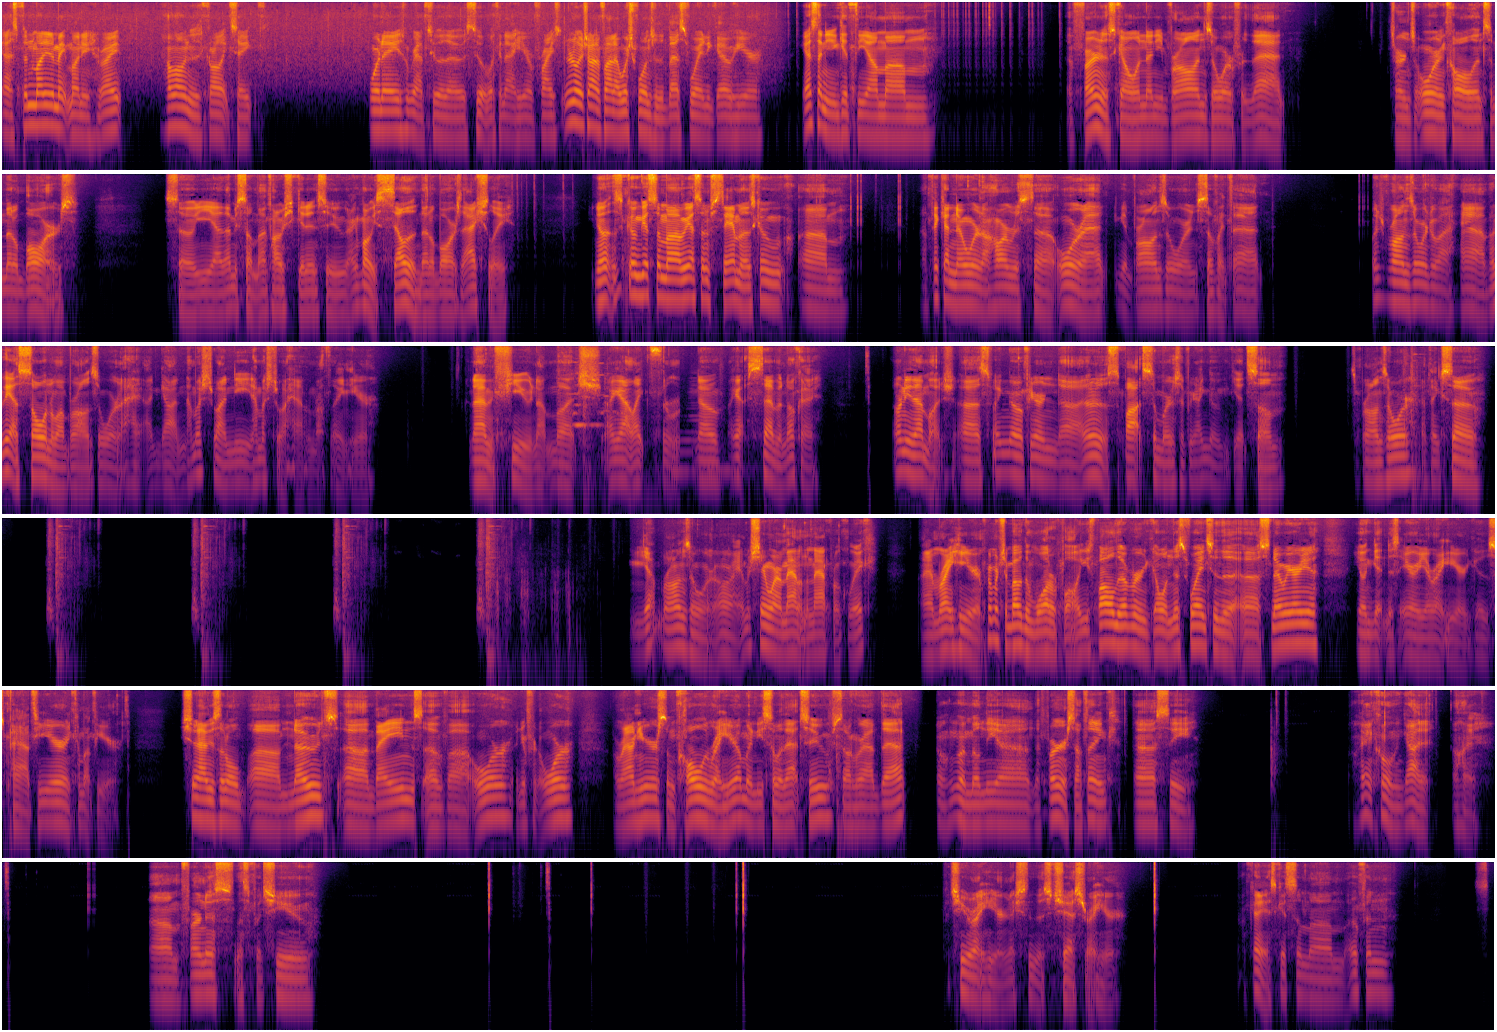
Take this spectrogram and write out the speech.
Yeah, spend money to make money, right? How long does garlic take? Four days. We'll grab two of those. See what we're looking at here. Price. I'm really trying to find out which ones are the best way to go here. Guess I need to get the um um the furnace going. I need bronze ore for that. Turns ore and coal into metal bars. So yeah, that'd be something I probably should get into. I can probably sell those metal bars actually. You know, let's go get some. Uh, we got some stamina. Let's go. Um, I think I know where to harvest uh, ore at. Get bronze ore and stuff like that. Much bronze ore do I have? I think I sold all my bronze ore I had gotten. How much do I need? How much do I have in my thing here? I have a few, not much. I got like three. No, I got seven. Okay. I don't need that much. Uh, so I can go up here and uh, there's a spot somewhere up here. I can go get some. It's bronze ore. I think so. Yep, bronze ore. Alright, I'm to show you where I'm at on the map real quick. I am right here, pretty much above the waterfall. You follow over going this way to the uh, snow area, you'll get in this area right here. It goes path here and come up here. You should have these little uh, nodes, uh, veins of uh, ore, a different ore around here. Some coal right here. I'm going to need some of that too, so I'll grab that. Oh, I'm going to build the, uh, the furnace, I think. Uh, see. Okay, cool, we got it. Okay. Um, furnace, let's put you... You right here, next to this chest right here. Okay, let's get some, um, open...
